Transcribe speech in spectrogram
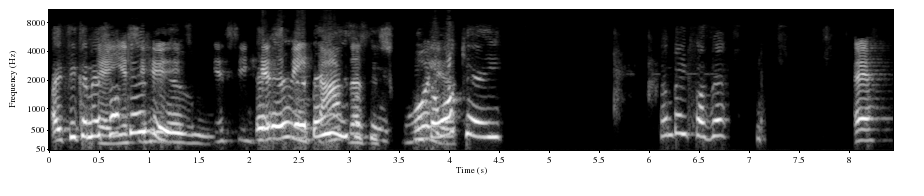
Aí fica nesse é, ok esse, mesmo. Esse respeitar é, é, é das assim, então, escolhas. Então ok. Também fazer. É,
